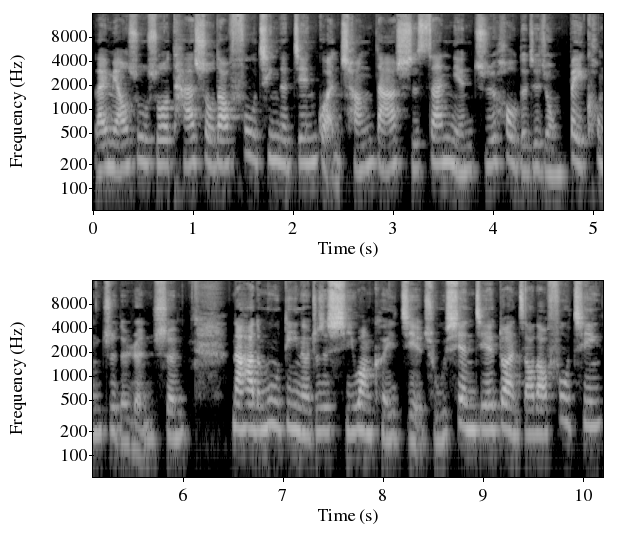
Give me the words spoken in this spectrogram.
来描述说他受到父亲的监管长达十三年之后的这种被控制的人生。那他的目的呢，就是希望可以解除现阶段遭到父亲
